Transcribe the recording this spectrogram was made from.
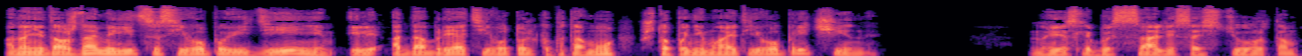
Она не должна мириться с его поведением или одобрять его только потому, что понимает его причины. Но если бы Салли со Стюартом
